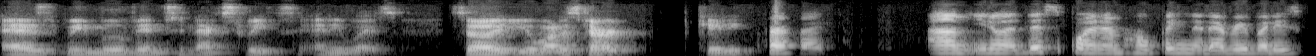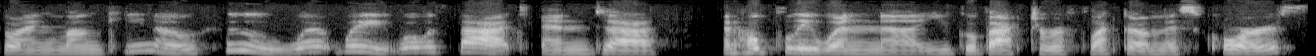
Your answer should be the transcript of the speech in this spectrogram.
as we move into next week's anyways. So you want to start, Katie? Perfect. Um, you know, at this point, I'm hoping that everybody's going, Longino, who? What? Wait, what was that? And uh, and hopefully, when uh, you go back to reflect on this course,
